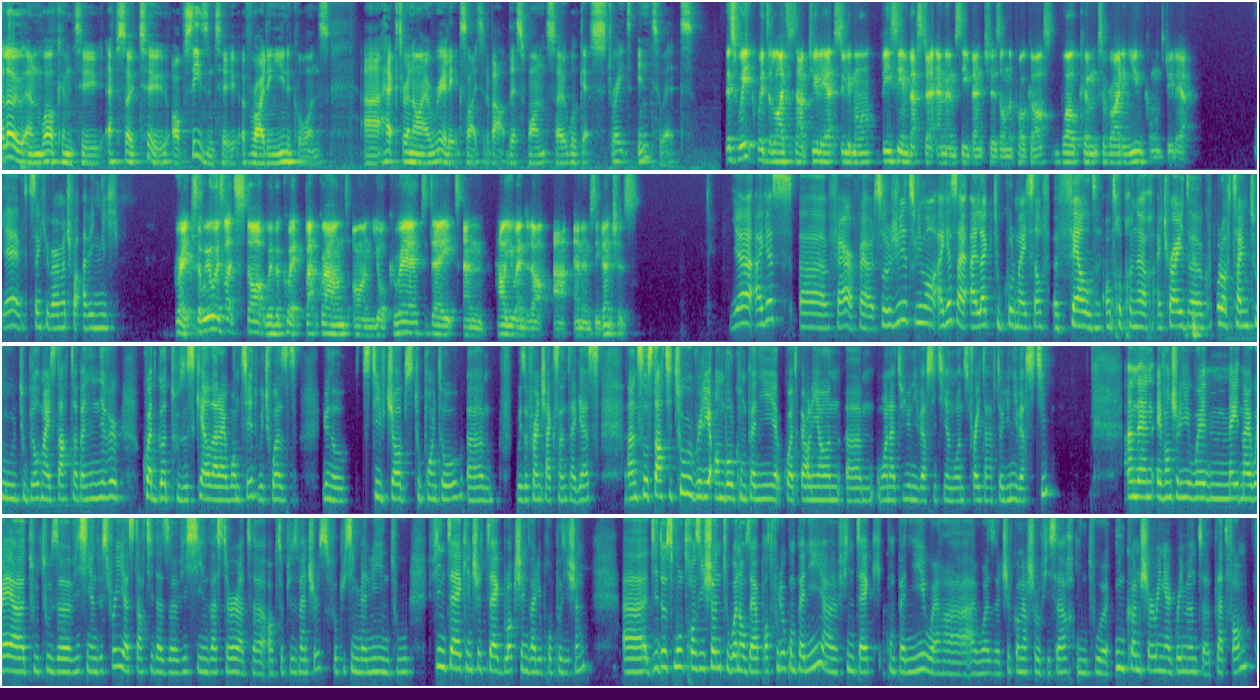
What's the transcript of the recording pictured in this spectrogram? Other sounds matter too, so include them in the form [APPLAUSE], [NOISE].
Hello, and welcome to episode two of season two of Riding Unicorns. Uh, Hector and I are really excited about this one, so we'll get straight into it. This week, we're delighted to have Juliette Souliman, VC investor at MMC Ventures, on the podcast. Welcome to Riding Unicorns, Juliette. Yeah, thank you very much for having me. Great. So, we always like to start with a quick background on your career to date and how you ended up at MMC Ventures. Yeah, I guess uh, fair, fair. So Juliette Souliman, I guess I, I, like to call myself a failed entrepreneur. I tried a couple of times to to build my startup, and it never quite got to the scale that I wanted, which was, you know, Steve Jobs 2.0 um, with a French accent, I guess. And so started two really humble company quite early on, um, one at university and one straight after university and then eventually we made my way uh, to, to the VC industry. I started as a VC investor at uh, Octopus Ventures, focusing mainly into fintech, insurtech, blockchain value proposition. Uh, did a small transition to one of their portfolio company, a fintech company, where uh, I was a chief commercial officer into an income sharing agreement uh, platform.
